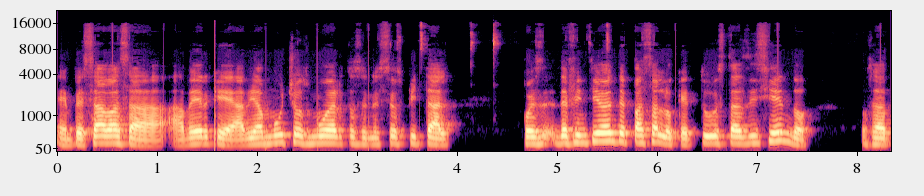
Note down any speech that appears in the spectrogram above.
empezabas a, ver que había muchos muertos en ese hospital, pues definitivamente pasa lo que tú estás diciendo. O sea,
